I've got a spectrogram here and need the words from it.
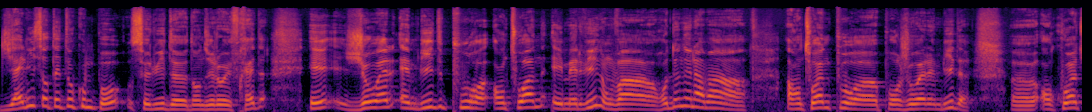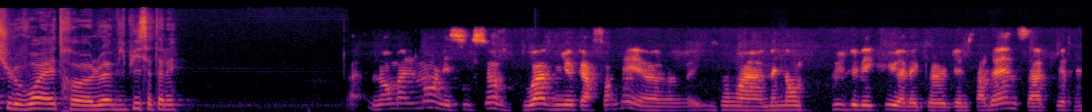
Giannis Antetokounmpo, celui d'Angelo et Fred, et Joel Embiid pour Antoine et Melvin. On va redonner la main à, Antoine pour, euh, pour Joel Embiid. Euh, en quoi tu le vois être le MVP cette année? Normalement, les Sixers doivent mieux performer. ils ont maintenant plus de vécu avec James Harden. Ça a pu être un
